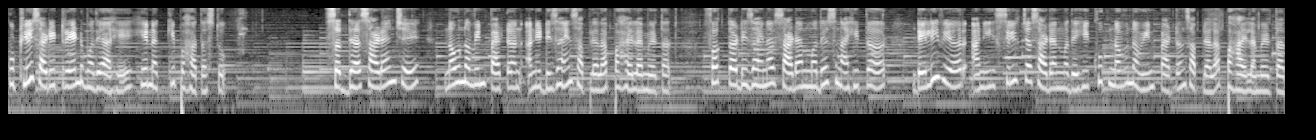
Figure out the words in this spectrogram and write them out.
कुठली साडी ट्रेंडमध्ये आहे हे नक्की पाहत असतो. सध्या साड्यांचे नवनवीन पॅटर्न आणि डिझाईन्स आपल्याला पाहायला मिळतात. फक्त डिझायनर साड्यांमध्येच नाही तर डेली वेअर आणि सिल्कच्या साड्यांमध्येही खूप नवनवीन पॅटर्न्स आपल्याला पाहायला मिळतात.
